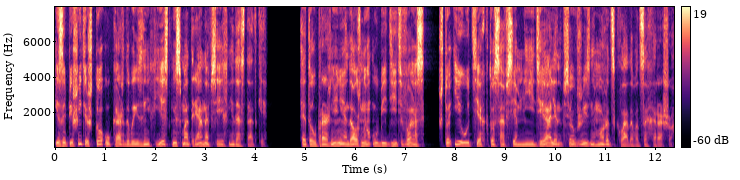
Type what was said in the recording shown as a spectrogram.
и запишите, что у каждого из них есть, несмотря на все их недостатки. Это упражнение должно убедить вас, что и у тех, кто совсем не идеален, все в жизни может складываться хорошо.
